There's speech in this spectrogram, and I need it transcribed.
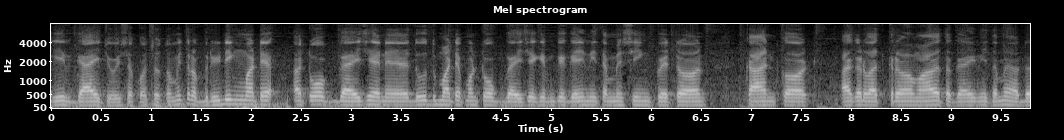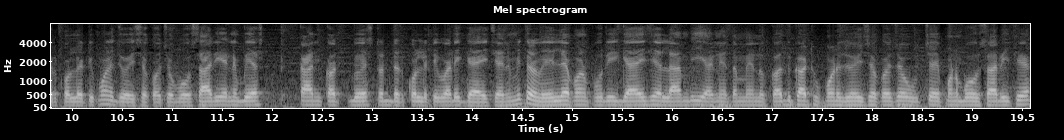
ગીર ગાય જોઈ શકો છો. તો મિત્રો, બ્રીડિંગ માટે આ ટોપ ગાય છે અને દૂધ માટે પણ ટોપ ગાય છે. કેમ કે ગાયની તમે સિંગ પેટર્ન કાનકટ આગળ વાત કરવામાં આવે તો ગાયની તમે અડર ક્વોલિટી પણ જોઈ શકો છો. બહુ સારી અને બેસ્ટ કાનકટ બેસ્ટ અડર ક્વોલિટીવાળી ગાય છે. અને મિત્રો, વેલે પણ પૂરી ગાય છે, લાંબી અને તમે એનું કદકાઠું પણ જોઈ શકો છો. ઊંચાઈ પણ બહુ સારી છે.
